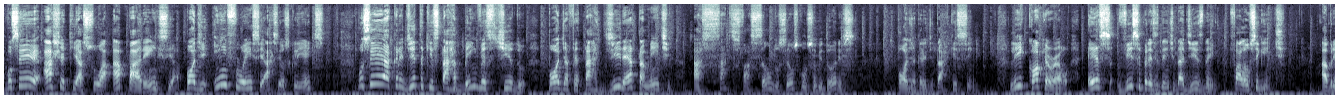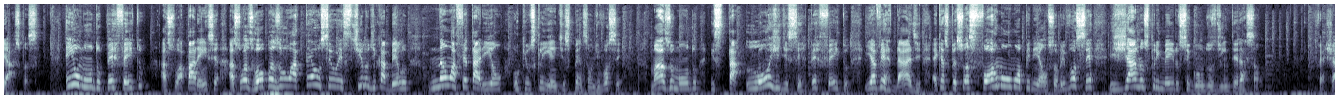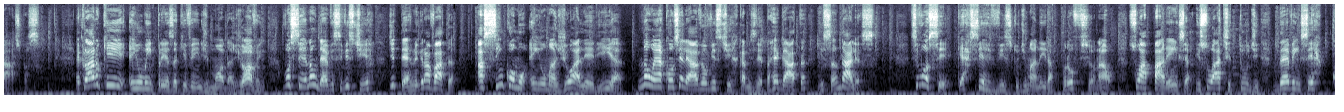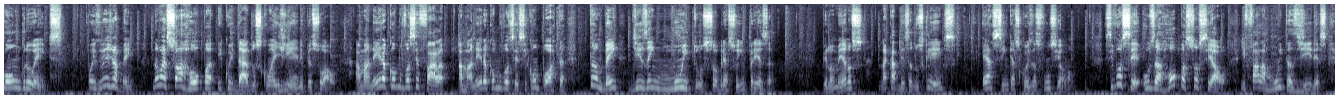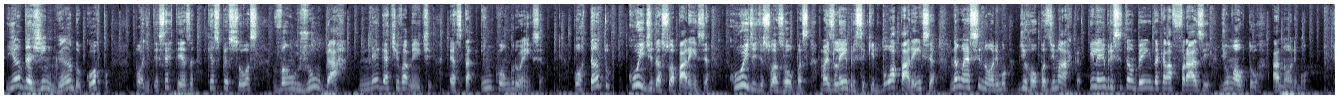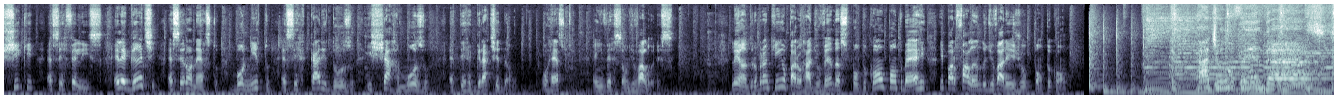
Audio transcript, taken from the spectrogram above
Você acha que a sua aparência pode influenciar seus clientes? Você acredita que estar bem vestido pode afetar diretamente a satisfação dos seus consumidores? Pode acreditar que sim. Lee Cockerell, ex-vice-presidente da Disney, fala o seguinte: abre aspas. Em um mundo perfeito, a sua aparência, as suas roupas ou até o seu estilo de cabelo não afetariam o que os clientes pensam de você. Mas o mundo está longe de ser perfeito e a verdade é que as pessoas formam uma opinião sobre você já nos primeiros segundos de interação. Fecha aspas. É claro que em uma empresa que vende moda jovem, você não deve se vestir de terno e gravata. Assim como em uma joalheria, não é aconselhável vestir camiseta regata e sandálias. Se você quer ser visto de maneira profissional, sua aparência e sua atitude devem ser congruentes. Pois veja bem, não é só roupa e cuidados com a higiene pessoal. A maneira como você fala, a maneira como você se comporta também dizem muito sobre a sua empresa. Pelo menos na cabeça dos clientes, é assim que as coisas funcionam. Se você usa roupa social e fala muitas gírias e anda gingando o corpo, pode ter certeza que as pessoas vão julgar negativamente esta incongruência. Portanto, cuide da sua aparência, cuide de suas roupas, mas lembre-se que boa aparência não é sinônimo de roupas de marca. E lembre-se também daquela frase de um autor anônimo. Chique é ser feliz, elegante é ser honesto, bonito é ser caridoso e charmoso é ter gratidão. O resto é inversão de valores. Leandro Branquinho para o radiovendas.com.br e para o falandodevarejo.com. Rádio Vendas.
